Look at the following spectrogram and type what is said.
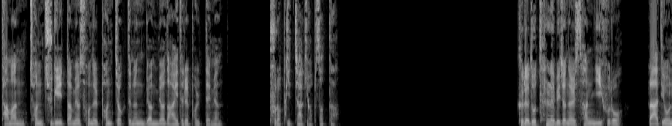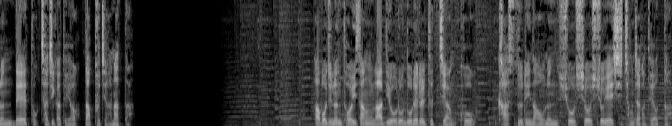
다만 전축이 있다며 손을 번쩍 드는 몇몇 아이들을 볼 때면 부럽기 짝이 없었다. 그래도 텔레비전을 산 이후로 라디오는 내 독차지가 되어 나쁘지 않았다. 아버지는 더 이상 라디오로 노래를 듣지 않고 가수들이 나오는 쇼쇼쇼의 시청자가 되었다.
